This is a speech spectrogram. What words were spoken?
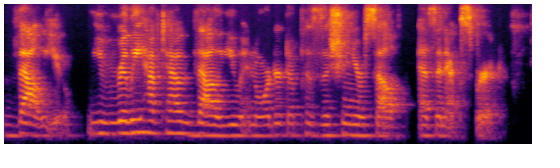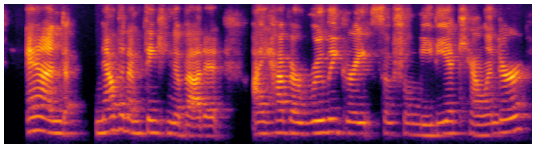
value. You really have to have value in order to position yourself as an expert. And now that I'm thinking about it, I have a really great social media calendar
